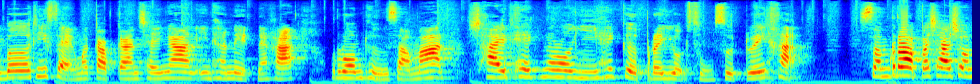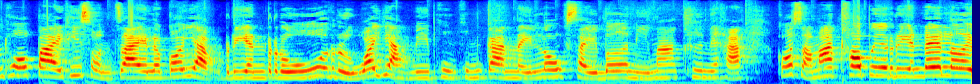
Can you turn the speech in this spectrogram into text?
เบอร์ที่แฝงมากับการใช้งานอินเทอร์เน็ตนะคะ รวมถึงสามารถใช้เทคโนโลยีให้เกิดประโยชน์สูงสุดด้วยค่ะ สำหรับประชาชนทั่วไปที่สนใจแล้วก็อยากเรียนรู้ หรือว่าอยากมีภูมิคุ้มกันในโลกไซเบอร์นี้มากขึ้นนะคะ ก็สามารถเข้าไปเรียนได้เลย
